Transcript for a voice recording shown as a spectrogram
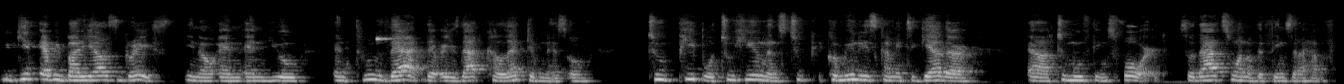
you give everybody else grace, you know, and, and you, and through that, there is that collectiveness of two people, two humans, two communities coming together uh, to move things forward. So that's one of the things that I have,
